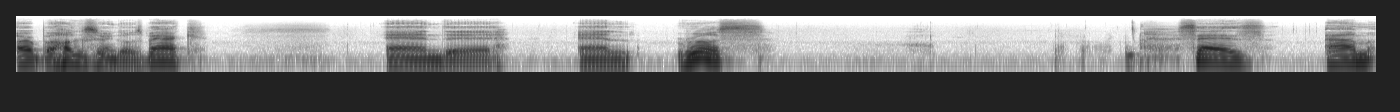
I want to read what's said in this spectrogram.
Arpa hugs her and goes back. And uh, and Rus says, "I'm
